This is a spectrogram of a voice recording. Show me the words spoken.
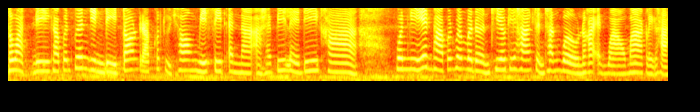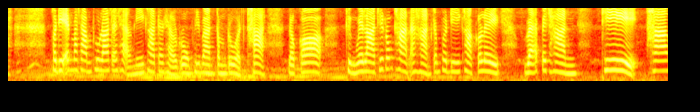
สวัสดีค่ะเพื่อนๆยินดีต้อนรับเข้าสู่ช่อง Miss Sid Anna a Happy Lady ค่ะ วันนี้แอนพาเพื่อนๆมาเดินเที่ยวที่ห้างเซ็นทรัลเวิลด์นะคะ แอนว้าวมากเลยค่ะ พอดีแอนมาทำธุระแถวๆนี้ค่ะ แถวๆโรงพยาบาลตำรวจค่ะ แล้วก็ถึงเวลาที่ต้องทานอาหารกันพอดีค่ะ ก็เลยแวะไปทานที่ห้าง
